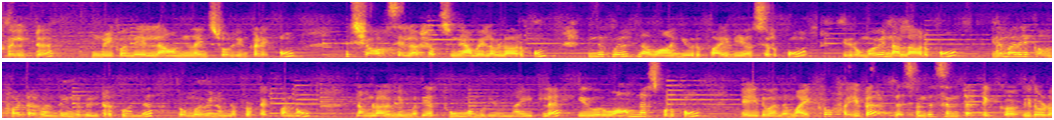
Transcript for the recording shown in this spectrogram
குவில்ட்டு உங்களுக்கு வந்து எல்லா ஆன்லைன் ஸ்டோர்லேயும் கிடைக்கும். ஷாப்ஸ் எல்லா ஷாப்ஸுமே அவைலபிளாக இருக்கும். இந்த குவில்ட் நான் வாங்கி ஒரு ஃபைவ் இயர்ஸ் இருக்கும். இது ரொம்பவே நல்லா இருக்கும் இந்த மாதிரி கம்ஃபர்டர் வந்து இந்த வின்டருக்கு வந்து ரொம்பவே நம்மளை ப்ரொடெக்ட் பண்ணும். நம்மளால் நிம்மதியாக தூங்க முடியும் நைட்டில் இது ஒரு வார்ம்னஸ் கொடுக்கும். இது வந்து மைக்ரோ ஃபைபர் ப்ளஸ் வந்து சிந்தட்டிக் இதோட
